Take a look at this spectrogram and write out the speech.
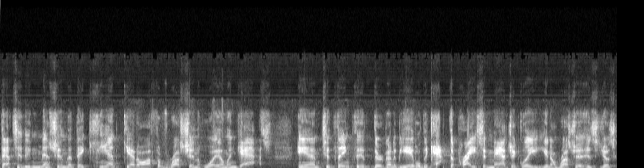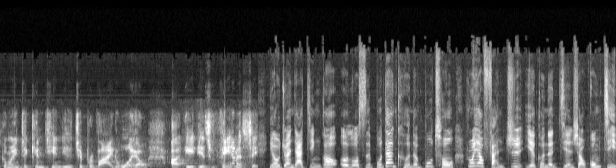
that's an admission that they can't get off of Russian oil and gas. And to think that they're going to be able to cap the price and magically, you know, Russia is just going to continue to provide oil, uh, it, it's fantasy. 有专家警告，俄罗斯不但可能不从，若要反制，也可能减少供给，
